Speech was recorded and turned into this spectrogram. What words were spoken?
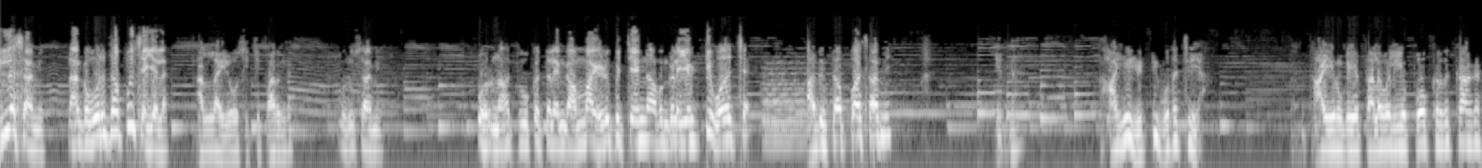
இல்ல சாமி நாங்க ஒரு தப்பும் செய்யல. நல்லா யோசிச்சு பாருங்க. குருசாமி ஒரு நாள் தூக்கத்துல எங்க அம்மா எழுப்பிச்சேன்னு அவங்கள எட்டி உதைச்சேன். அது தப்பா சாமி? என்ன? தாயை எட்டி உதச்சியா? தன் தாயினுடைய தலைவலியை போக்குறதுக்காக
